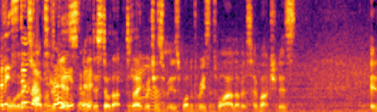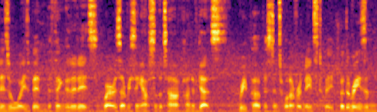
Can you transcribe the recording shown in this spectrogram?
And it's for the still next that 500 today, years, and it? it is still that today, which is is one of the reasons why I love it so much. It is. It has always been the thing that it is, whereas everything else at the tower kind of gets repurposed into whatever it needs to be. But the reason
